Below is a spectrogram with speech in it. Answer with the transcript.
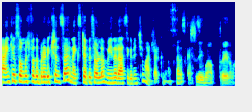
thank you so much for the prediction sir. Next ఎపిసోడ్లో మీన రాశి గురించి మాట్లాడుకుందాం. నమస్కారం శ్రీమాత్రే నమ.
